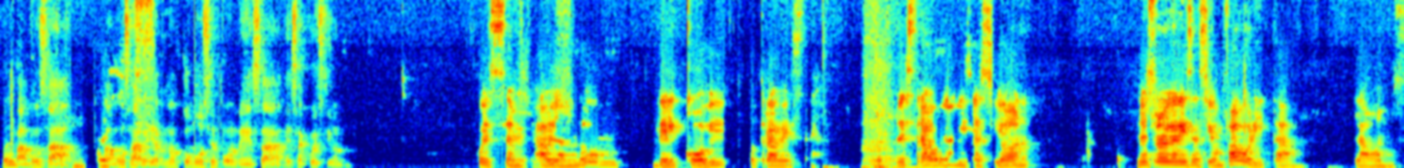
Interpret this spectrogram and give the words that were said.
Uy, Vamos a, Pues- vamos a ver, ¿no? Cómo se pone esa, esa cuestión. Pues es. hablando del COVID otra vez, nuestra organización, nuestra organización favorita, la OMS,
